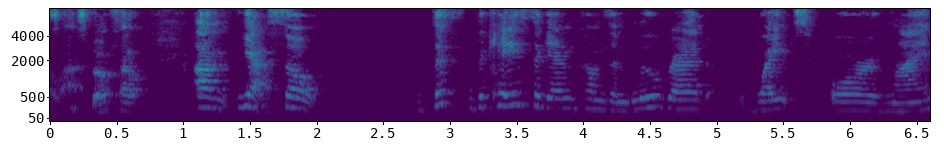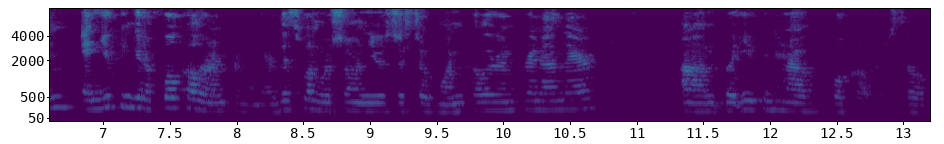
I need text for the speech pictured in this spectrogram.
a lot. stuff. So, um, yeah. So this the case again comes in blue, red, white, or lime, and you can get a full color imprint on there. This one we're showing you is just a one color imprint on there, um, but you can have full colors. So,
